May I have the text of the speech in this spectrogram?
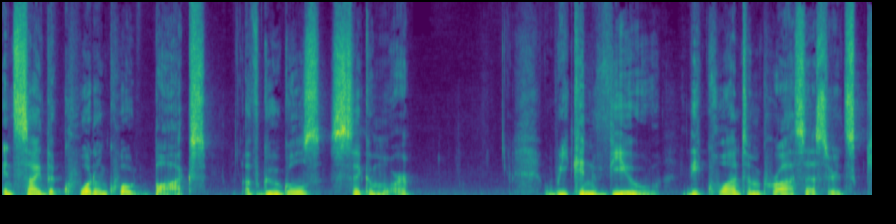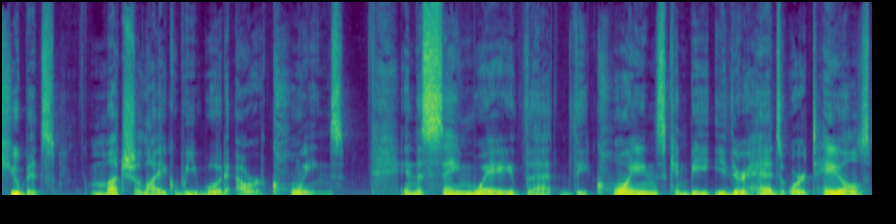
inside the quote unquote box of Google's Sycamore, we can view the quantum processor's qubits much like we would our coins. In the same way that the coins can be either heads or tails,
